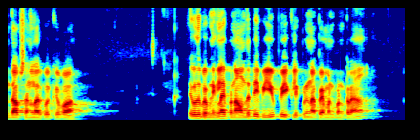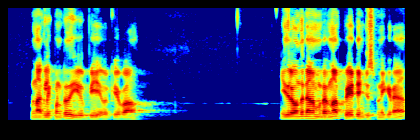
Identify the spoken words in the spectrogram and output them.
இந்த ஆப்ஷன்லாம் இருக்குது ஓகேவா இது வந்து பே பண்ணிக்கலாம். இப்போ நான் வந்துட்டு இப்போ யூபிஐ கிளிக் பண்ணி நான் பேமெண்ட் பண்ணுறேன் இப்போ நான் கிளிக் பண்ணுறது யூபிஐ ஓகேவா இதில் வந்து நான் என்ன பண்ணுறேன்னா பேடிஎம் சூஸ் பண்ணிக்கிறேன்.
